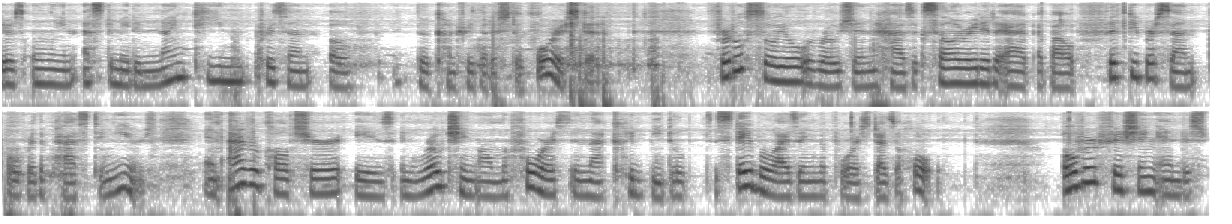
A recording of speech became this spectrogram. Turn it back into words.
There's only an estimated 19% of the country that is still forested. Fertile soil erosion has accelerated at about 50% over the past 10 years, and agriculture is encroaching on the forest, and that could be destabilizing the forest as a whole. Overfishing and dis-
